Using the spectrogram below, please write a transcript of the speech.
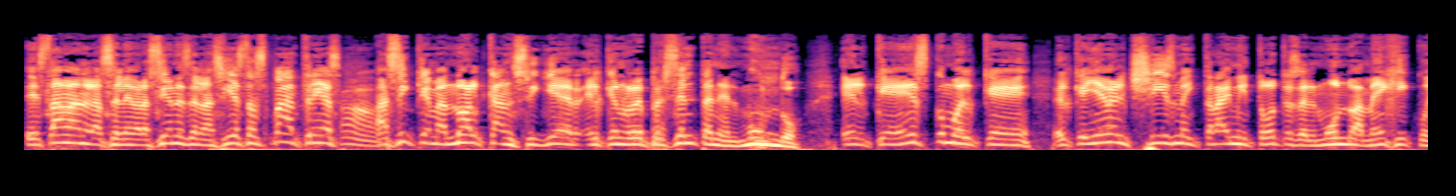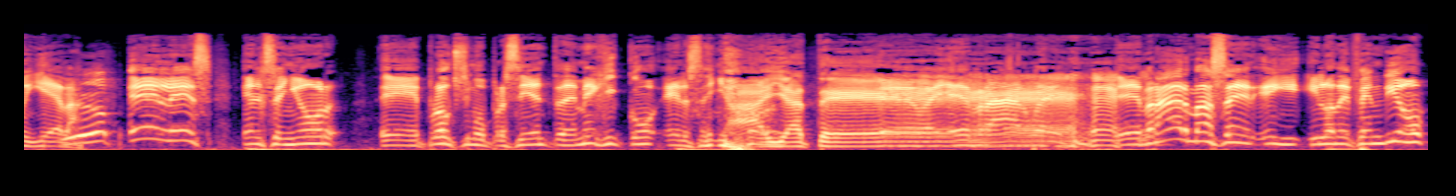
estaban las celebraciones de las fiestas patrias. Ah. Así que mandó al canciller, el que nos representa en el mundo. El que es como el que, el que lleva el chisme y trae mitotes del mundo a México y lleva. Él es el señor eh, próximo presidente de México, el señor. ¡Cállate! Eh, Ebrar, güey. Ebrar va a ser. Y, y lo defendió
